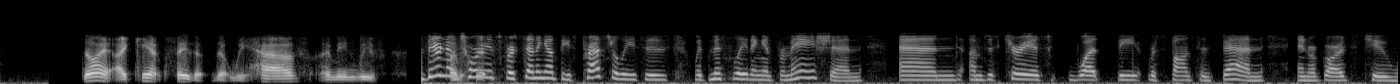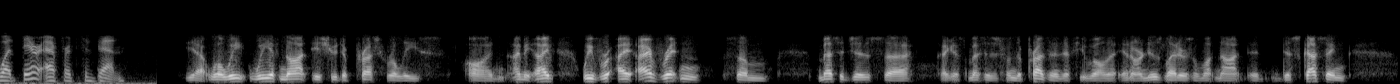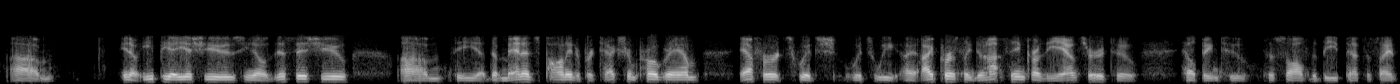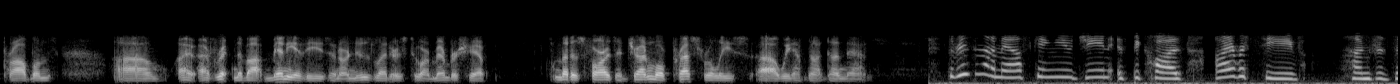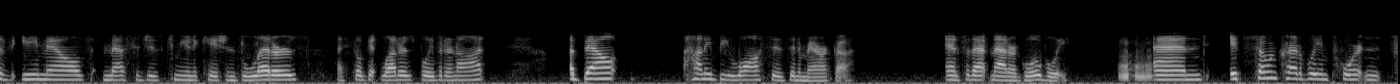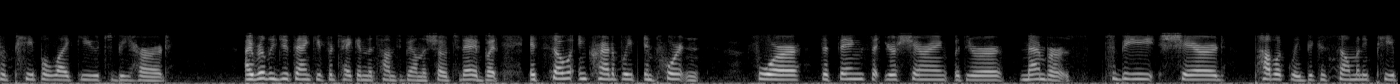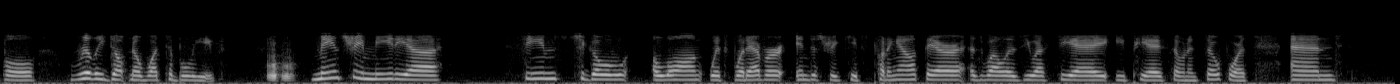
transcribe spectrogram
No, I, I can't say that, that we have. I mean, we've. They're notorious for sending out these press releases with misleading information, and I'm just curious what the response has been in regards to what their efforts have been. Yeah, well, we we have not issued a press release on. I mean, I've we've I, I've written some messages, uh, I guess messages from the president, if you will, in our newsletters and whatnot, uh, discussing um, you know EPA issues, you know this issue, um, the the managed pollinator protection program efforts, which which we I, I personally do not think are the answer to helping to to solve the bee pesticide problems. Um, I, I've written about many of these in our newsletters to our membership, but as far as a general press release, uh, we have not done that. The reason that I'm asking you, Gene, is because I receive hundreds of emails, messages, communications, letters. I still get letters, believe it or not, about honeybee losses in America, and for that matter, globally. Mm-hmm. And it's so incredibly important for people like you to be heard. I really do thank you for taking the time to be on the show today, but it's so incredibly important for the things that you're sharing with your members to be shared publicly because so many people really don't know what to believe. Mm-hmm. Mainstream media seems to go along with whatever industry keeps putting out there, as well as USDA, EPA, so on and so forth. And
